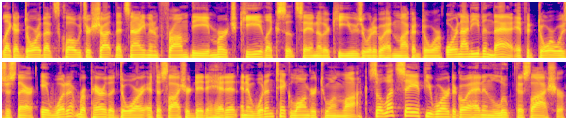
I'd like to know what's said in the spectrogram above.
like a door that's closed or shut that's not even from the Murch key, like so let's say another key user were to go ahead and lock a door, or not even that, if a door was just there, it wouldn't repair the door if the slasher did hit it, and it wouldn't take longer to unlock. So let's say if you were to go ahead and loop the slasher,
